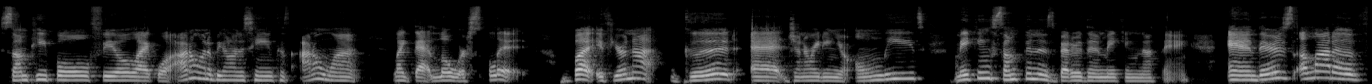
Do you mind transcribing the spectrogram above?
Some people feel like, well, I don't want to be on a team because I don't want like that lower split. But if you're not good at generating your own leads, making something is better than making nothing. And there's a lot of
